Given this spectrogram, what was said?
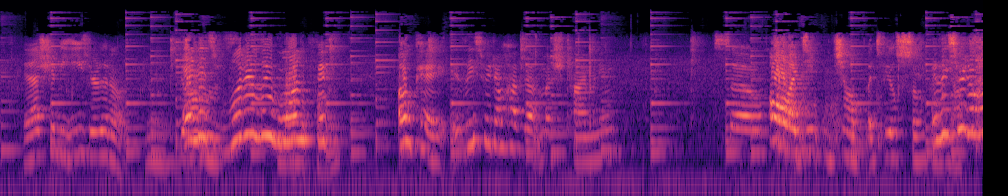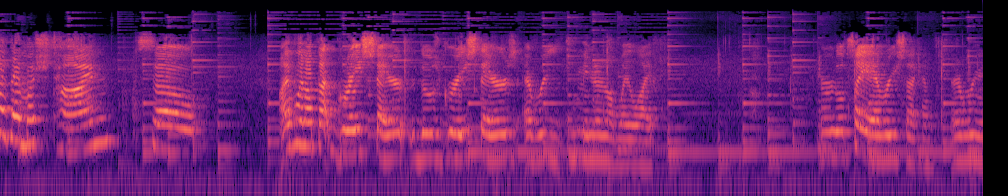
And that should be easier than a. Mm. and it's literally one phone. Okay, at least we don't have that much time anymore. So Oh, I didn't jump. It feels so. at least we don't have that much time. So I went up that gray stair, those gray stairs, every minute of my life. Or let's say every second, every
